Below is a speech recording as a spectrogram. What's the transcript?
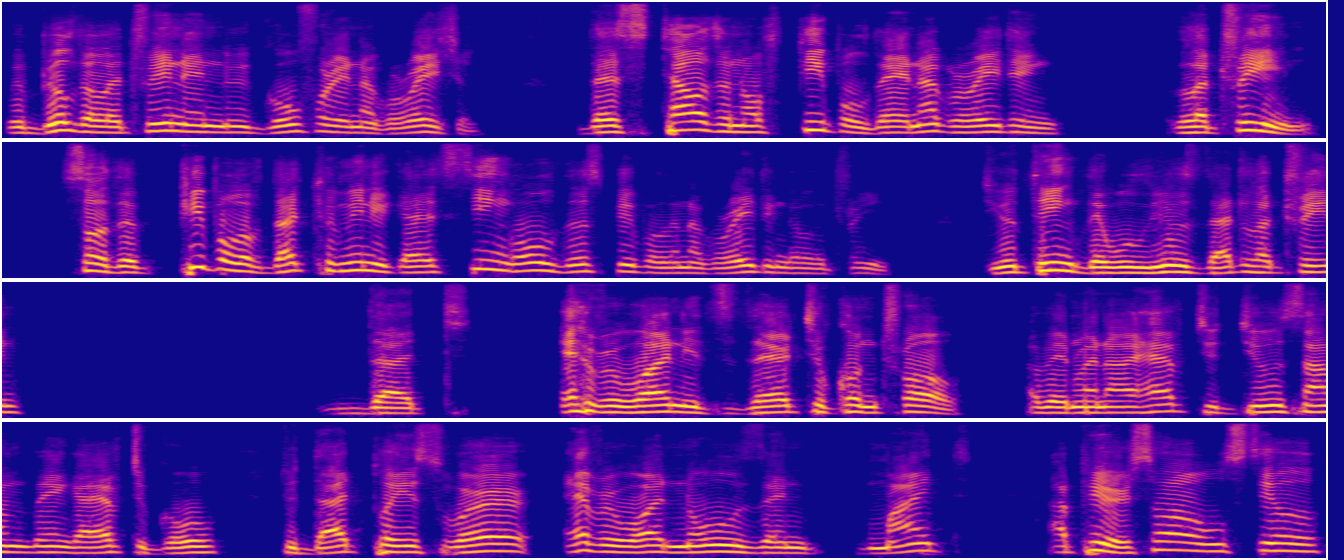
We build a latrine and we go for inauguration. There's thousands of people they're inaugurating latrine. So the people of that community are seeing all those people inaugurating a latrine. Do you think they will use that latrine? that everyone is there to control. I mean, when I have to do something, I have to go to that place where everyone knows and might appear. So I will still,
